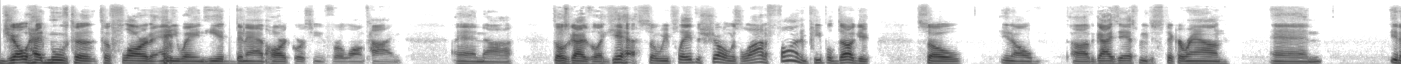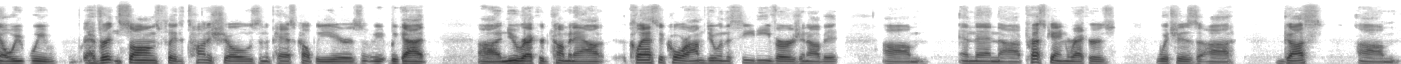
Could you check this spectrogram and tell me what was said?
joe had moved to, to florida anyway and he had been at hardcore scene for a long time. And uh, those guys were like yeah so we played the show. It was a lot of fun and people dug it. So you know uh, the guys asked me to stick around and you know we, we have written songs played a ton of shows in the past couple years. We, we got a new record coming out classic core. I'm doing the cd version of it um, and then uh, press gang records which is uh, gus um,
